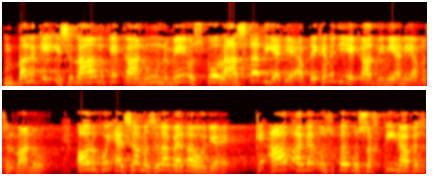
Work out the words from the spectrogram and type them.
بلکہ اسلام کے قانون میں اس کو راستہ دیا جائے۔ اب دیکھیں نا جی ایک آدمی نیا نیا مسلمان ہو اور کوئی ایسا مسئلہ پیدا ہو جائے کہ آپ اگر اس پر وہ سختی نافذ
